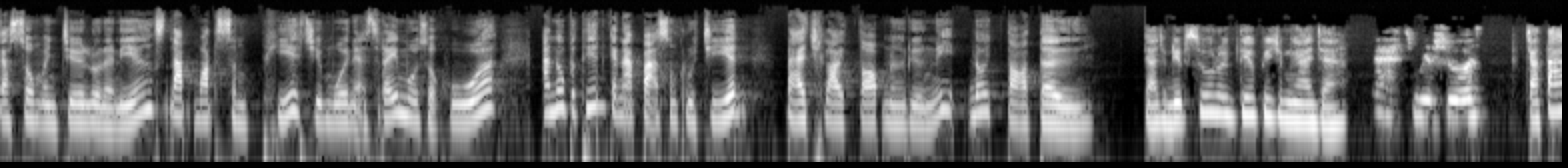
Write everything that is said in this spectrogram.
ចាសសូមអញ្ជើញលោកនាងស្ដាប់បទសម្ភាសជាមួយអ្នកស្រីមូសុខួរអនុប្រធានគណៈបកសង្គ្រោះជាតិដែលឆ្លើយតបនឹងរឿងនេះដូចតទៅចាជំរាបសួរលោកទាវពីចម្ងាយចាចាជំរាបសួរចាតើ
